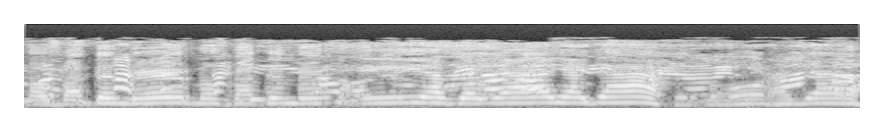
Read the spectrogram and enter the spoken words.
nos va a atender, nos va a atender. Sí, hacia allá, allá. Allá.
